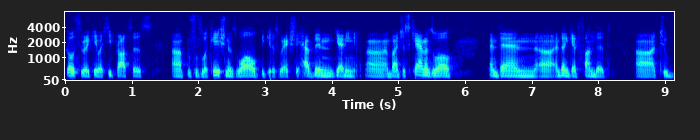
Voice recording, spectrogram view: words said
go through a KYC process, uh, proof of location as well, because we actually have been getting uh, a bunch of scam as well, and then uh, and then get funded uh, to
